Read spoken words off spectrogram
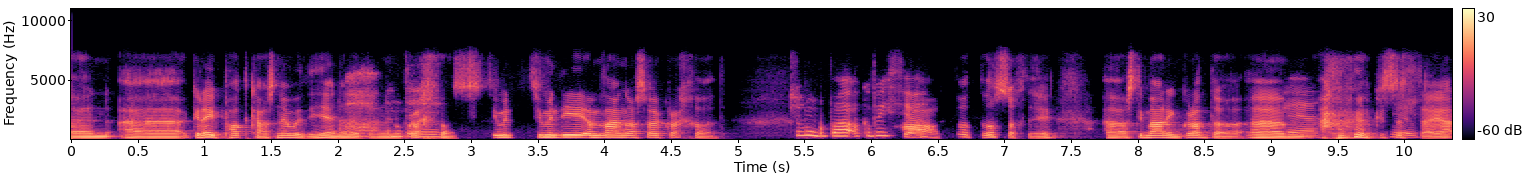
yn uh, gwneud podcast newydd i hyn, oh, yn y grechod. Ti'n mynd, ti mynd i ymddangos ar grechod? Dwi'n yn gwybod, o gobeithio. O, oh, dylsach chdi, uh, os di Mari'n gwrando, um, yeah. cysyllta, ia.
